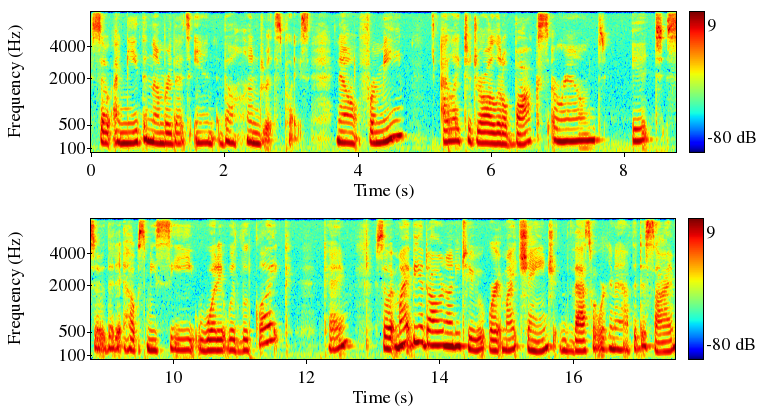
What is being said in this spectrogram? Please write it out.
So I need the number that's in the hundredths place. Now for me, I like to draw a little box around it so that it helps me see what it would look like. Okay, so it might be a dollar ninety-two or it might change. That's what we're going to have to decide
